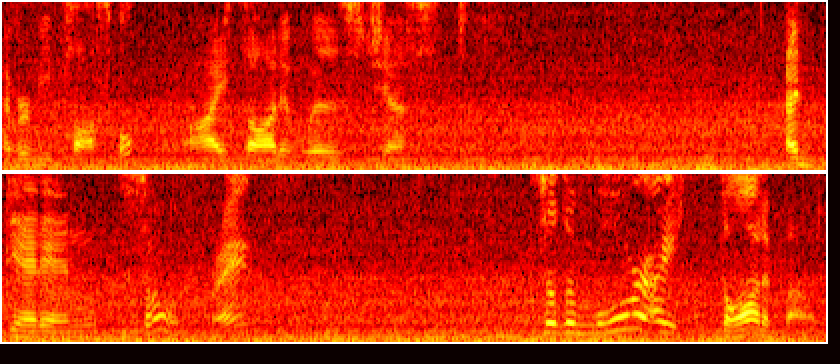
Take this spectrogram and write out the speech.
ever be possible. I thought it was just a dead end zone, right? So the more I thought about it,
